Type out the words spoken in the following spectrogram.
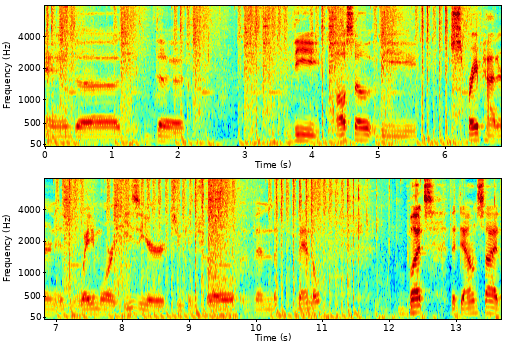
And uh, the the also the spray pattern is way more easier to control than the Vandal. But the downside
